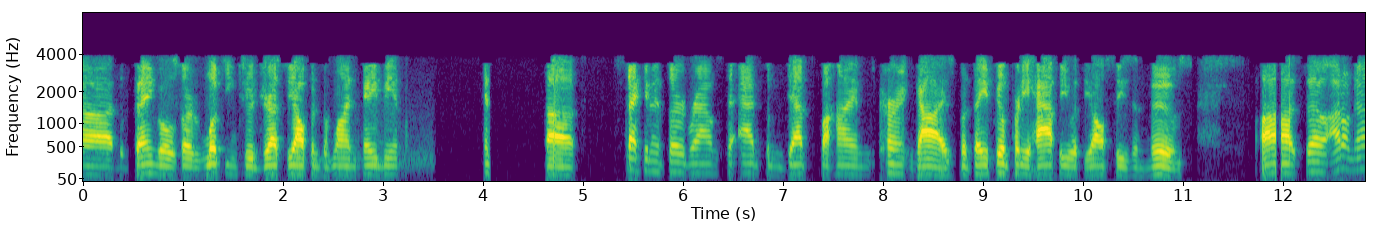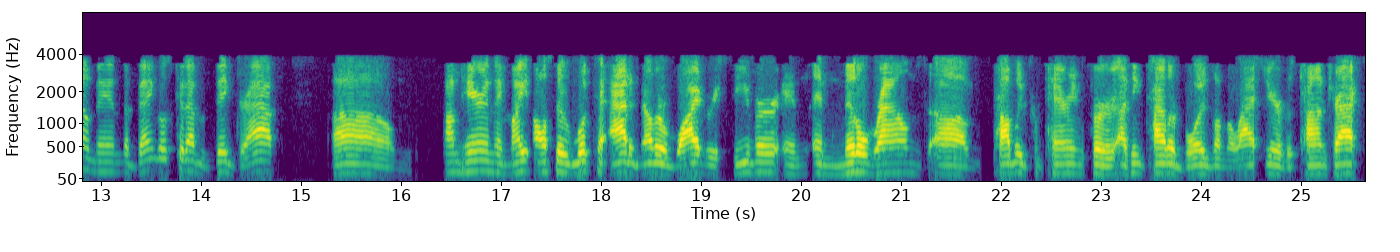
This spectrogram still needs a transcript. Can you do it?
uh, the Bengals are looking to address the offensive line maybe in uh, second and third rounds to add some depth behind current guys, but they feel pretty happy with the off-season moves. Uh, so I don't know, man. The Bengals could have a big draft. Um, I'm hearing they might also look to add another wide receiver in, in middle rounds, um, probably preparing for, I think Tyler Boyd's on the last year of his contract,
